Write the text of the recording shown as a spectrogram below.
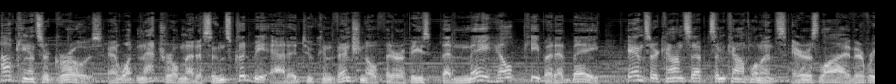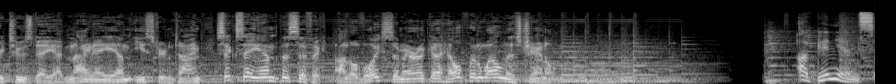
how cancer grows, and what natural medicines could be added to conventional therapies that may help keep it at bay. Cancer Concepts and Compliments airs live every Tuesday at 9 a.m. Eastern Time, 6 a.m. Pacific on the Voice America Health and Wellness Channel. Opinions,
